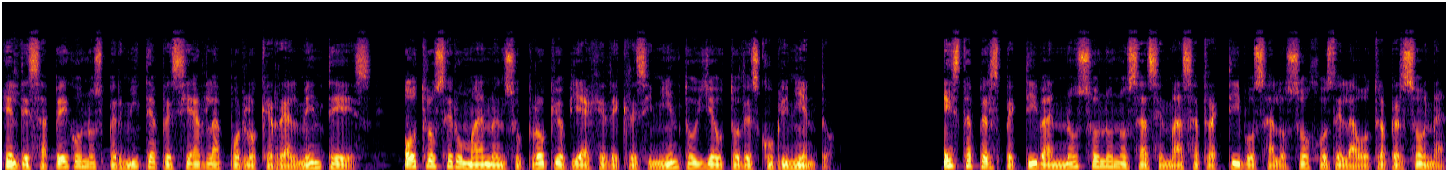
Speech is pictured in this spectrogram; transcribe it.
el desapego nos permite apreciarla por lo que realmente es, otro ser humano en su propio viaje de crecimiento y autodescubrimiento. Esta perspectiva no solo nos hace más atractivos a los ojos de la otra persona,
